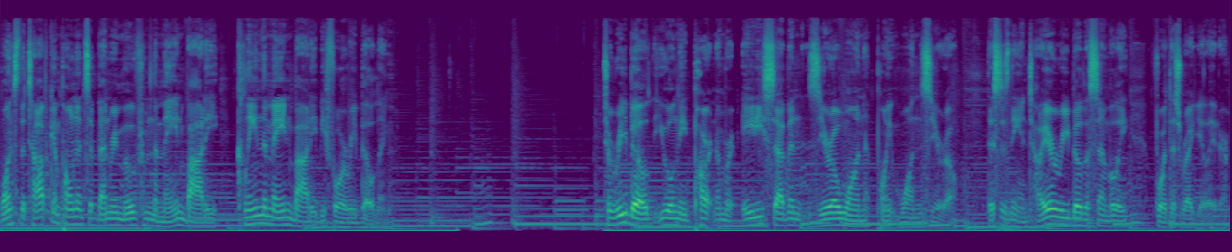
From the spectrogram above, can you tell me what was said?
Once the top components have been removed from the main body, clean the main body before rebuilding. To rebuild, you will need part number 8701.10. This is the entire rebuild assembly for this regulator.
